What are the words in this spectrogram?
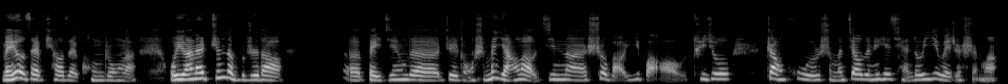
没有再飘在空中了。我原来真的不知道，呃，北京的这种什么养老金呢、社保、医保、退休账户什么交的那些钱都意味着什么。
